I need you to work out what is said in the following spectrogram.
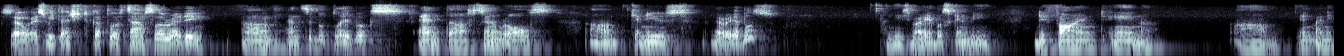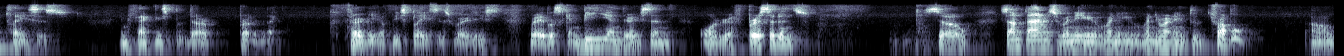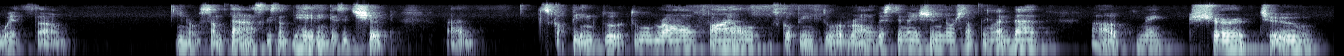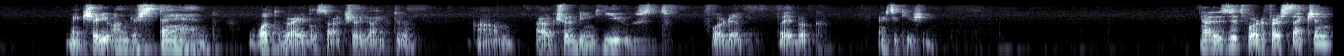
So as we touched a couple of times already, um, Ansible playbooks and tasks and roles um, can use variables. And these variables can be defined in, um, in many places. In fact, these, there are probably like 30 of these places where these variables can be, and there's an order of precedence. So sometimes when you when you when you run into trouble uh, with um, you know some task is not behaving as it should, uh, it's copying to, to a wrong file, it's copying to a wrong destination or something like that. Uh, make sure to make sure you understand what variables are actually going to um, are actually being used for the playbook execution. Now this is it for the first section.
